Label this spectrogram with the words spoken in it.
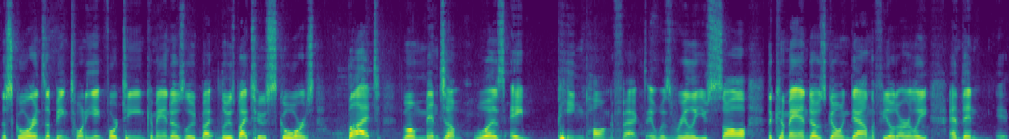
the score ends up being 28-14 commandos lose by lose by two scores but the momentum was a ping pong effect. It was really you saw the commandos going down the field early, and then it,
